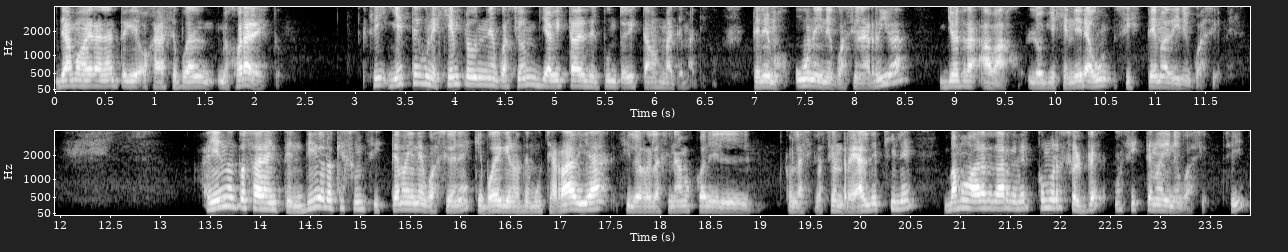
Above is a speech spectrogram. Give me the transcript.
Ya vamos a ver adelante que ojalá se puedan mejorar esto. Y este es un ejemplo de una inecuación ya vista desde el punto de vista más matemático. Tenemos una inecuación arriba y otra abajo, lo que genera un sistema de inecuaciones. Habiendo entonces ahora entendido lo que es un sistema de inecuaciones, que puede que nos dé mucha rabia si lo relacionamos con el, con la situación real de Chile, vamos a tratar de ver cómo resolver un sistema de inecuación. ¿sí?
